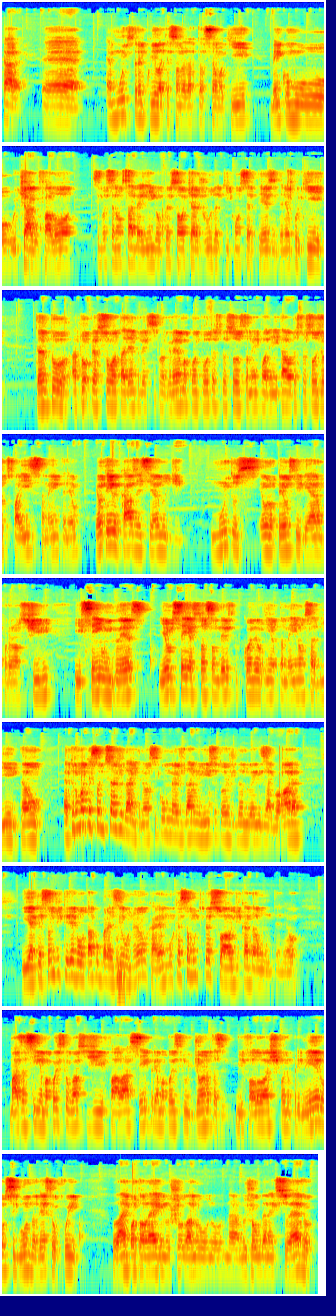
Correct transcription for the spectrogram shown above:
Cara, é, é muito tranquila a questão da adaptação aqui. Bem como o, o Thiago falou, se você não sabe a língua, o pessoal te ajuda aqui com certeza, entendeu? Porque tanto a tua pessoa está dentro desse programa, quanto outras pessoas também podem estar, outras pessoas de outros países também, entendeu? Eu tenho caso esse ano de muitos europeus que vieram para o nosso time e sem o inglês, e eu sei a situação deles, porque quando eu vinha também não sabia, então é tudo uma questão de se ajudar, entendeu? Assim como me ajudaram no início, eu tô ajudando eles agora. E a questão de querer voltar pro Brasil ou não, cara, é uma questão muito pessoal de cada um, entendeu? Mas assim, é uma coisa que eu gosto de falar sempre, é uma coisa que o Jonathan me falou, acho que foi no primeiro ou segunda vez que eu fui lá em Porto Alegre, no show, lá no, no, na, no jogo da Next Level,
